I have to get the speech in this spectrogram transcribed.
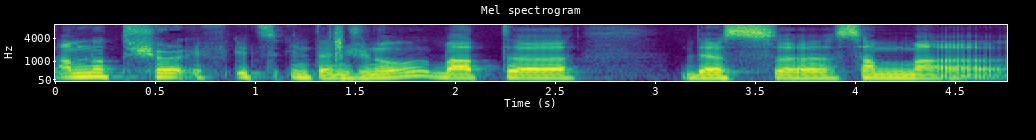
I'm not sure if it's intentional, but uh, there's uh, some uh,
